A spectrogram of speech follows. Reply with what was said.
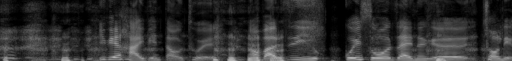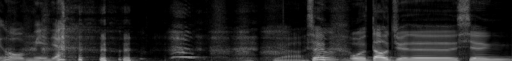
一边哈一边倒退，然后把自己龟缩在那个窗帘后面，这样。所以我倒觉得先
